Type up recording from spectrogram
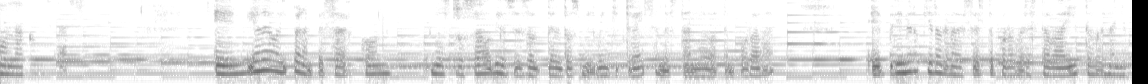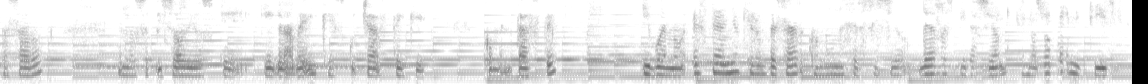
Hola, ¿cómo estás? El día de hoy, para empezar con nuestros audios desde el 2023 en esta nueva temporada, eh, primero quiero agradecerte por haber estado ahí todo el año pasado en los episodios que, que grabé y que escuchaste y que comentaste. Y bueno, este año quiero empezar con un ejercicio de respiración que nos va a permitir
